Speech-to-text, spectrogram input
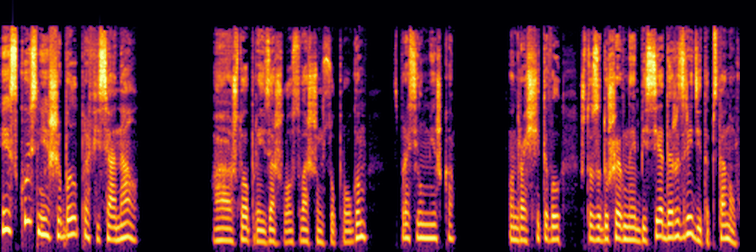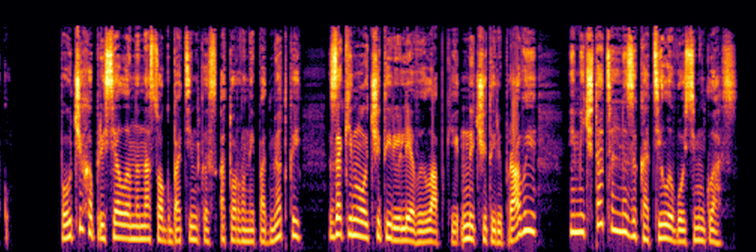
Искуснейший был профессионал». «А что произошло с вашим супругом?» — спросил Мишка. Он рассчитывал, что задушевная беседа разрядит обстановку. Паучиха присела на носок ботинка с оторванной подметкой, закинула четыре левые лапки на четыре правые и мечтательно закатила восемь глаз.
